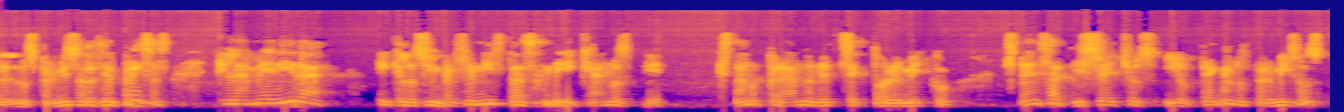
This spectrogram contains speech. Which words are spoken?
los permisos a las empresas. En la medida en que los inversionistas americanos que están operando en este sector en México estén satisfechos y obtengan los permisos,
